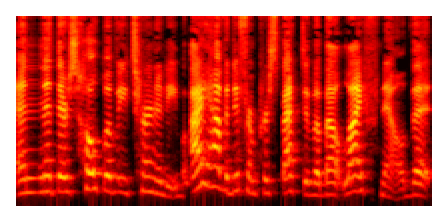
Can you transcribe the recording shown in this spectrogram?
and that there's hope of eternity. I have a different perspective about life now that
